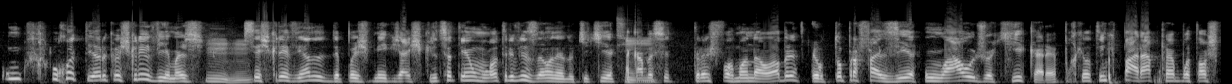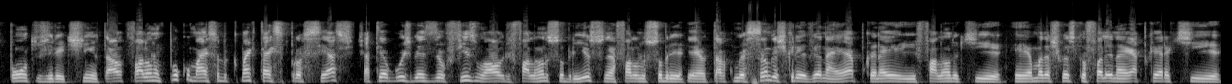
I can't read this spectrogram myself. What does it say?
com o roteiro que eu escrevi, mas uhum. você escrevendo, depois meio que já escrito, você tem uma outra visão, né? Do que, que acaba se transformando a obra. Eu tô para fazer um áudio aqui, cara, porque eu tenho que parar para botar os pontos direitinho e tal, falando um pouco mais sobre como é que tá esse processo. Já tem alguns meses eu fiz um áudio falando sobre isso, né? Falando sobre. É, eu tava começando a escrever na época, né? E falando que é, uma das coisas que eu falei na época era que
